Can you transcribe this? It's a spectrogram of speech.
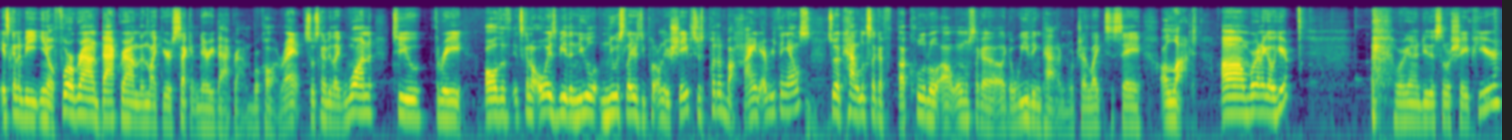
it's going to be, you know, foreground, background, then like your secondary background, we'll call it, right? So it's going to be like one, two, three, all the, it's going to always be the new newest layers you put on your shapes, just put them behind everything else. So it kind of looks like a, a cool little, uh, almost like a, like a weaving pattern, which I like to say a lot. Um, we're going to go here. We're going to do this little shape here.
